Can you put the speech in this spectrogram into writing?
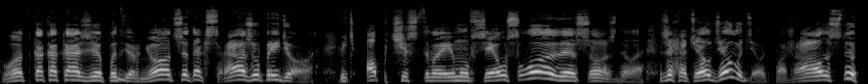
Вот как оказия подвернется, так сразу придет. Ведь общество ему все условия создало. Захотел дело делать, пожалуйста,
